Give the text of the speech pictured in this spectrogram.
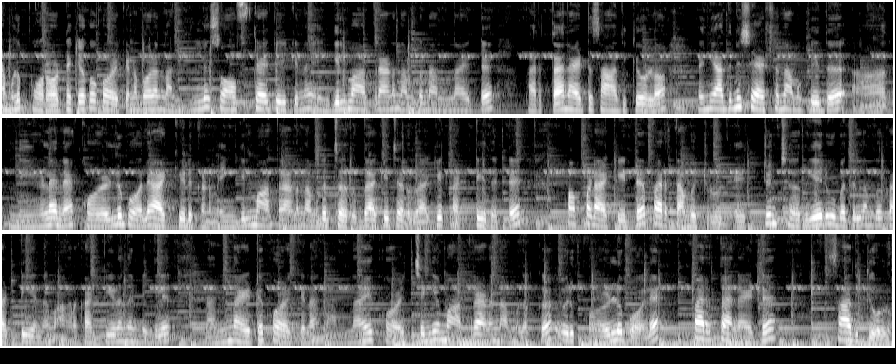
നമ്മൾ പൊറോട്ടയ്ക്കൊക്കെ കുഴക്കണ പോലെ നല്ല സോഫ്റ്റ് ആയിട്ടിരിക്കണം എങ്കിൽ മാത്രമാണ് നമുക്ക് നന്നായിട്ട് പരത്താനായിട്ട് സാധിക്കുകയുള്ളൂ ഇനി അതിന് ശേഷം നമുക്കിത് നീളനെ കുഴൽ പോലെ ആക്കിയെടുക്കണം. എങ്കിൽ മാത്രമാണ് നമുക്ക് ചെറുതാക്കി ചെറുതാക്കി കട്ട് ചെയ്തിട്ട് പപ്പടാക്കിയിട്ട് പരത്താൻ പറ്റുള്ളൂ. ഏറ്റവും ചെറിയ രൂപത്തിൽ നമുക്ക് കട്ട് ചെയ്യണം. അങ്ങനെ കട്ട് ചെയ്യണമെന്നുണ്ടെങ്കിൽ നന്നായിട്ട് കുഴക്കണം. നന്നായി കുഴച്ചെങ്കിൽ മാത്രമാണ് നമ്മൾക്ക് ഒരു കുഴൽ പോലെ പരത്താനായിട്ട് സാധിക്കുകയുള്ളൂ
